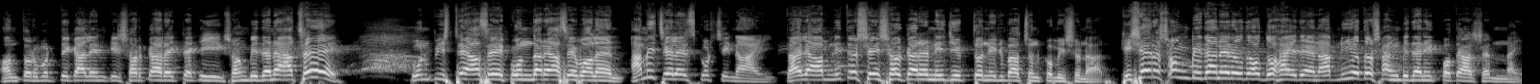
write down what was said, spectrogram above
অন্তর্বর্তীকালীন কি সরকার একটা কি সংবিধানে আছে? কোন পৃষ্ঠে আছে, কোন দ্বারে আছে বলেন। আমি চ্যালেঞ্জ করছি নাই। তাহলে আপনি তো সেই সরকারের নিযুক্ত নির্বাচন কমিশনার। কিসের সংবিধানের দোহাই দেন? আপনিও তো সাংবিধানিক পথে আসেন নাই।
